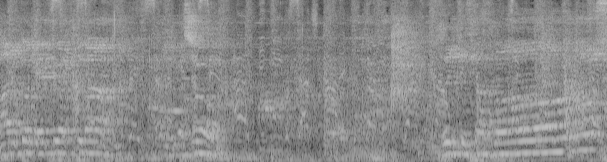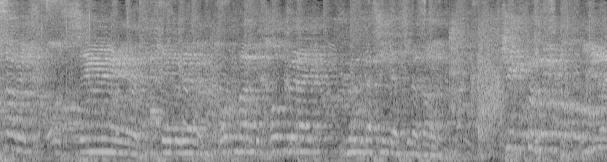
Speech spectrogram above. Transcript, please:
ハイトにエッがつきます。行きましょう。スイッチスタート。しい。スケートゲーム、本番でこんくらい難しいんです、皆さん。キックフリップ、いいね。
